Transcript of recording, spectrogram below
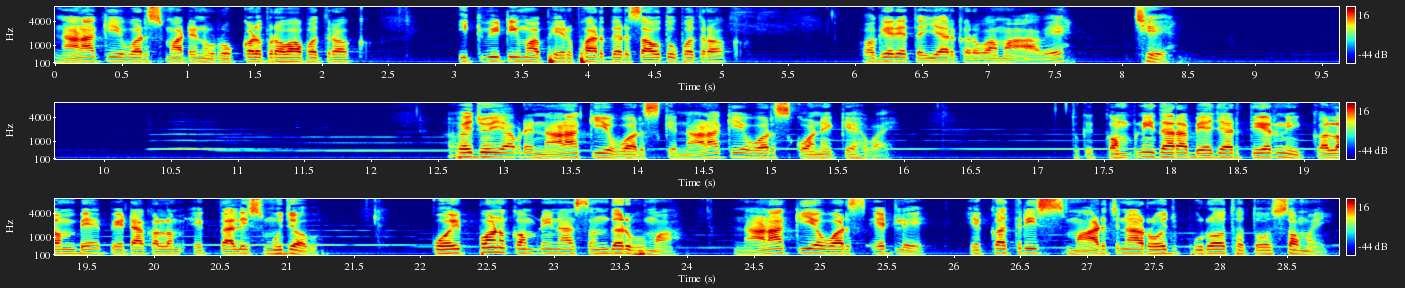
નાણાકીય વર્ષ માટેનું રોકડ પ્રવાહપત્રક ઇક્વિટીમાં ફેરફાર દર્શાવતું પત્રક વગેરે તૈયાર કરવામાં આવે છે. હવે જોઈએ આપણે નાણાકીય વર્ષ કે નાણાકીય વર્ષ કોને કહેવાય? તો કે કંપની ધારા બે હજાર તેરની કલમ બે પેટા કલમ એકતાલીસ મુજબ કોઈ પણ કંપનીના સંદર્ભમાં નાણાકીય વર્ષ એટલે એકત્રીસ માર્ચના રોજ પૂરો થતો સમય.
